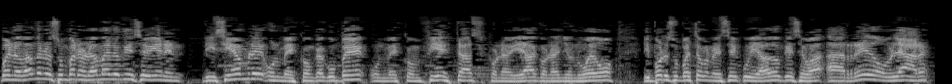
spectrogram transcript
Bueno, dándonos un panorama de lo que se viene en diciembre, un mes con Cacupé, un mes con fiestas, con Navidad, con Año Nuevo y por supuesto con ese cuidado que se va a redoblar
